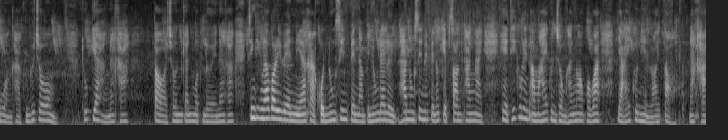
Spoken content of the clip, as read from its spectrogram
บ่วงค่ะ คุณผู้ชมทุกอย่างนะคะ ต่อชนกันหมดเลยนะคะ จริงๆ แล้วบริเวณเนี้ยค่ะ คนนุ่งสิ้นเป็นนำเป็นนุ่งได้เลย ถ้านุ่งสิ้นไม่เป็นต้องเก็บซ่อนข้างใน เหตุที่คุณเรนเอามาให้คุณชมข้างนอก เพราะว่าอยากให้คุณเห็นรอยต่อนะคะ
